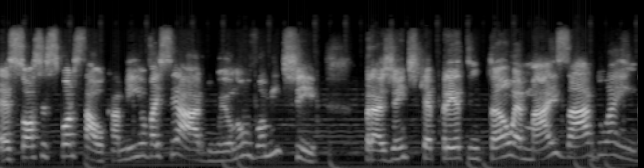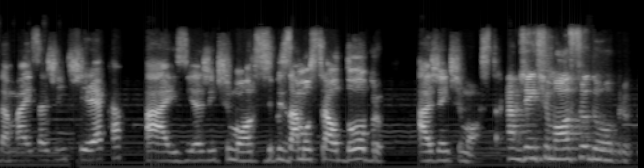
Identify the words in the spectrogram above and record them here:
É só se esforçar. O caminho vai ser árduo, eu não vou mentir. Pra gente que é preto, então, é mais árduo ainda, mas a gente é capaz e a gente mostra. Se precisar mostrar o dobro, a gente mostra. A gente mostra o dobro.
